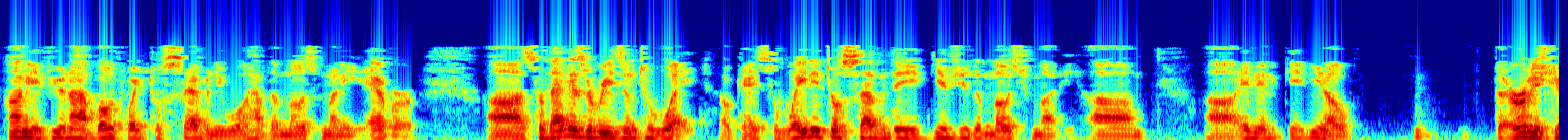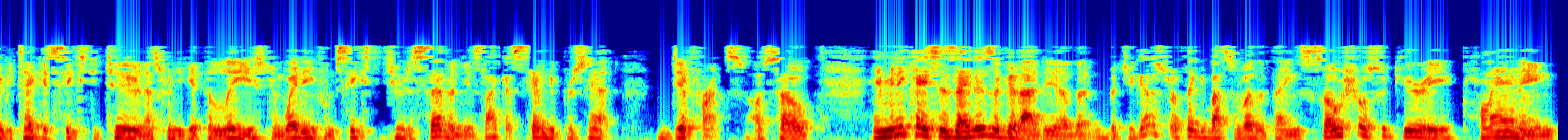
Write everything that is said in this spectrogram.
honey, if you and I both wait till 70, we'll have the most money ever. Uh, so that is a reason to wait. Okay. So waiting till 70 gives you the most money. Um, uh, and it, you know, the earliest you could take is 62 and that's when you get the least and waiting from 62 to 70 is like a 70% difference. Uh, so in many cases that is a good idea, but, but you got to start thinking about some other things. Social security planning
